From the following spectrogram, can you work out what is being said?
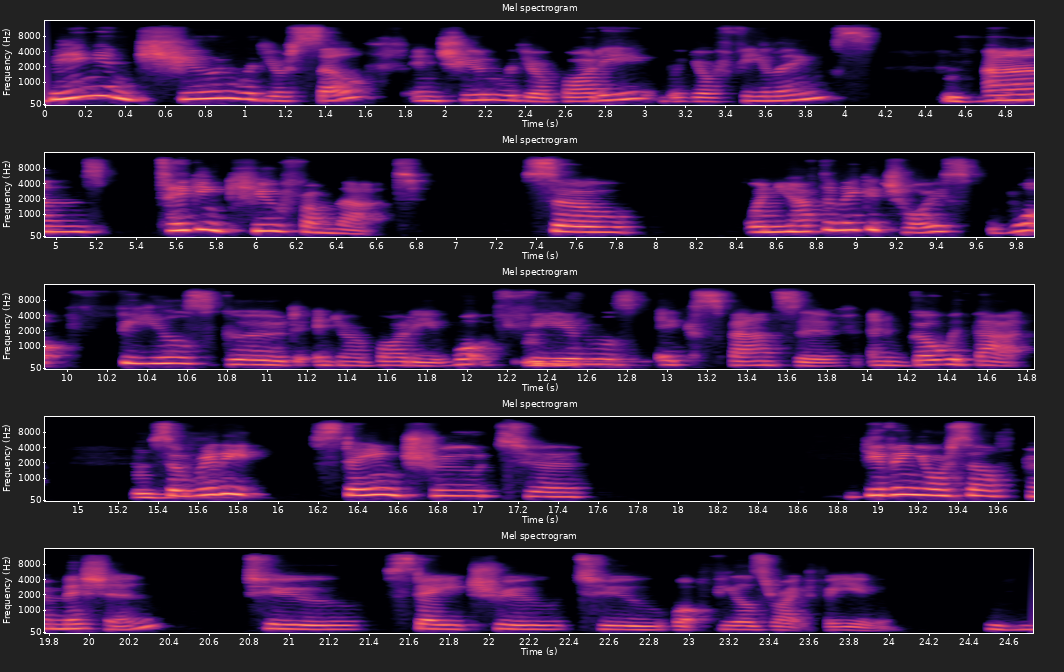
being in tune with yourself, in tune with your body, with your feelings, mm-hmm. and taking cue from that. So when you have to make a choice, what feels good in your body? What mm-hmm. feels mm-hmm. expansive? And go with that. Mm-hmm. So, really staying true to giving yourself permission to stay true to what feels right for you. Mm-hmm.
